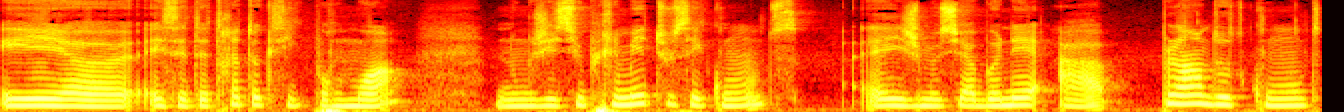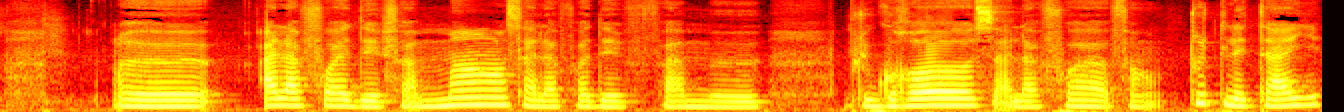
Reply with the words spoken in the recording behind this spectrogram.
Et, euh, et c'était très toxique pour moi. Donc j'ai supprimé tous ces comptes et je me suis abonnée à plein d'autres comptes. Euh, à la fois des femmes minces, à la fois des femmes euh, plus grosses, à la fois, enfin, toutes les tailles.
